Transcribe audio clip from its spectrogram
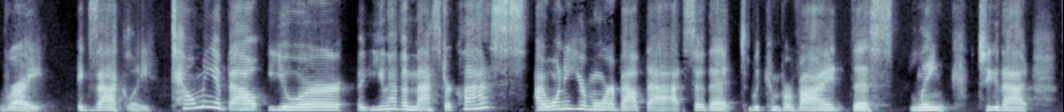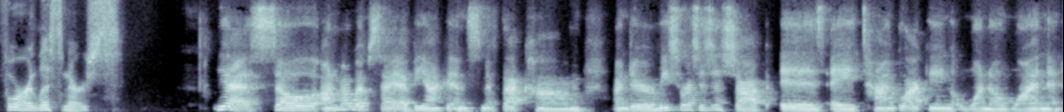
Right. Exactly. Tell me about your you have a master class. I want to hear more about that so that we can provide this link to that for our listeners. Yes. So on my website at biancamsmith.com, under resources and shop is a time blocking 101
